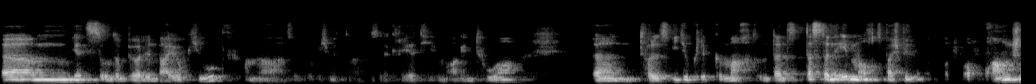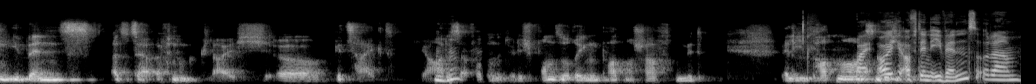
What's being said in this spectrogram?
Ähm, jetzt unter Berlin BioCube haben wir also wirklich mit einer sehr kreativen Agentur äh, ein tolles Videoclip gemacht und das, das dann eben auch zum Beispiel auf, auf Branchen-Events, also zur Eröffnung gleich äh, gezeigt. Ja, mhm. das erfordert natürlich Sponsoring, Partnerschaften mit Berlin Partner. Bei euch auf den Events oder?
